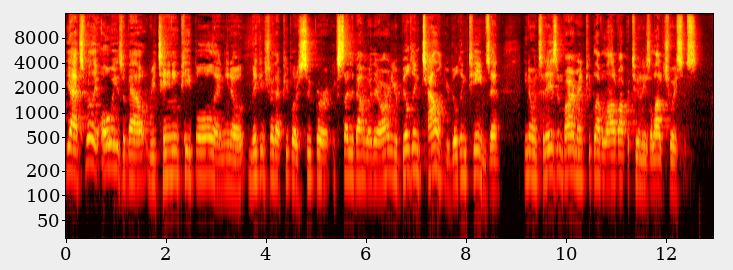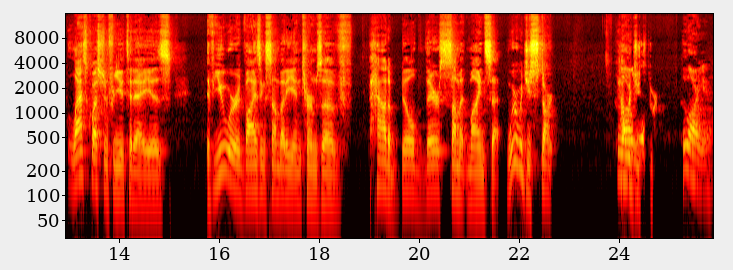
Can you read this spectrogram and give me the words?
yeah, it's really always about retaining people and you know making sure that people are super excited about where they are, and you're building talent, you're building teams, and you know in today's environment, people have a lot of opportunities, a lot of choices. Last question for you today is: if you were advising somebody in terms of how to build their summit mindset, where would you start? Who how would you, you start? Who are you?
